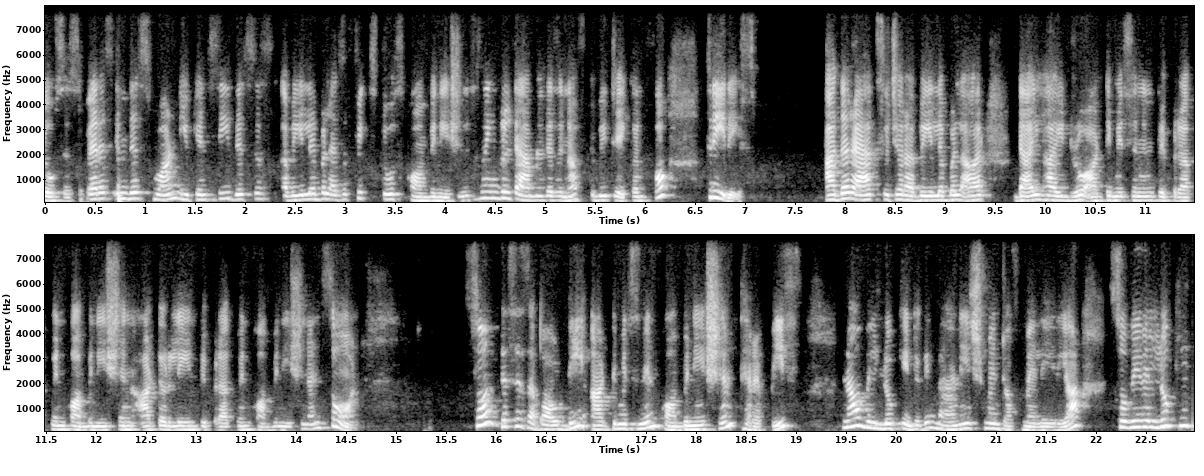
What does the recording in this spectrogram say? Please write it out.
doses. Whereas in this one, you can see this is available as a fixed dose combination. A single tablet is enough to be taken for three days. Other acts which are available are dihydroartemisinin piperaquine combination, atorvastatin piperaquine combination, and so on. So this is about the artemisinin combination therapies. Now we look into the management of malaria. So we will look it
